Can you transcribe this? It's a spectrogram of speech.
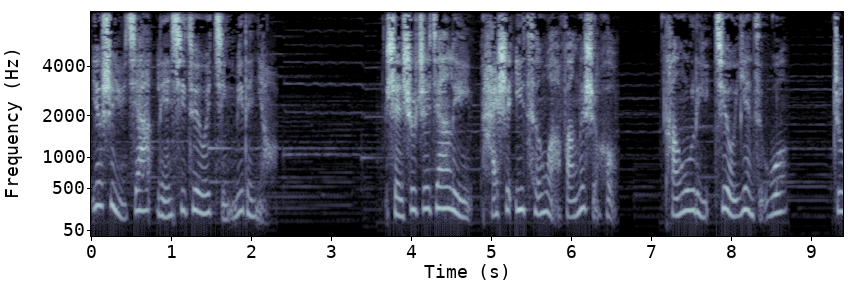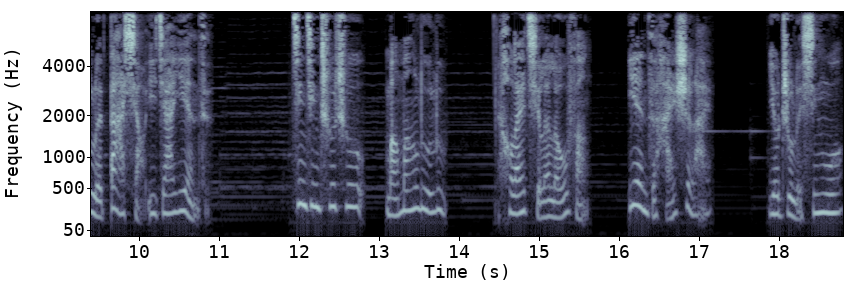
又是与家联系最为紧密的鸟。沈淑之家里还是一层瓦房的时候，堂屋里就有燕子窝，住了大小一家燕子，进进出出，忙忙碌碌。后来起了楼房。燕子还是来，又住了新窝。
